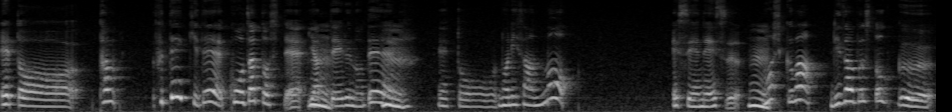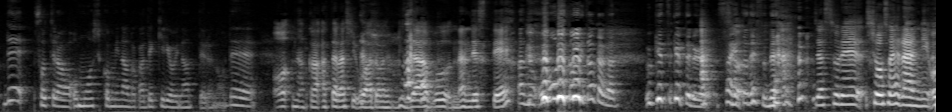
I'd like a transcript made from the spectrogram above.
えっとた不定期で講座としてやっているので、うん。えっとのりさんの SNS、うん。もしくはリザーブストックでそちらはお申し込みなどができるようになってるのでおなんか新しいワードリザーブなんですって？あのお申し込みとかが受け付けてるあサイトですね。じゃあそれ詳細欄に教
